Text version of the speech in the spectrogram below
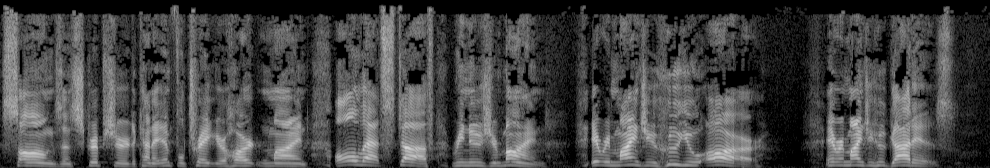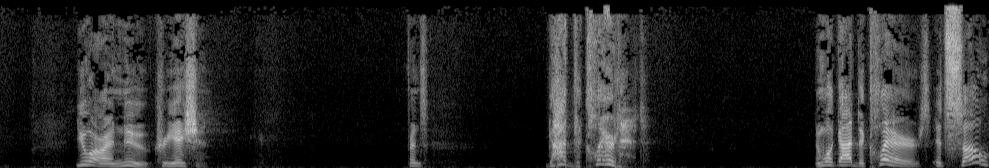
songs and scripture to kind of infiltrate your heart and mind. All that stuff renews your mind. It reminds you who you are. It reminds you who God is. You are a new creation. Friends, God declared it. And what God declares, it's so.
